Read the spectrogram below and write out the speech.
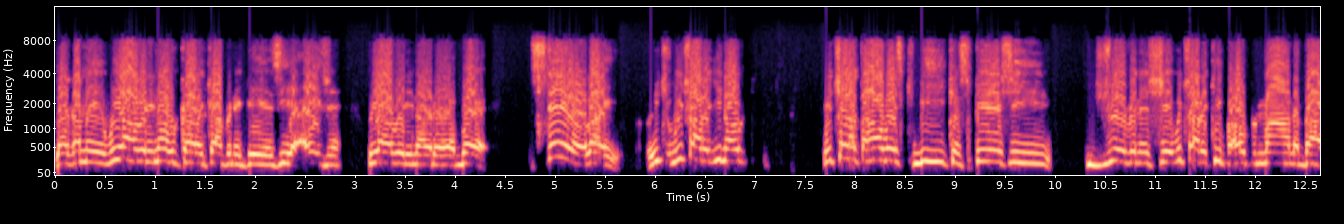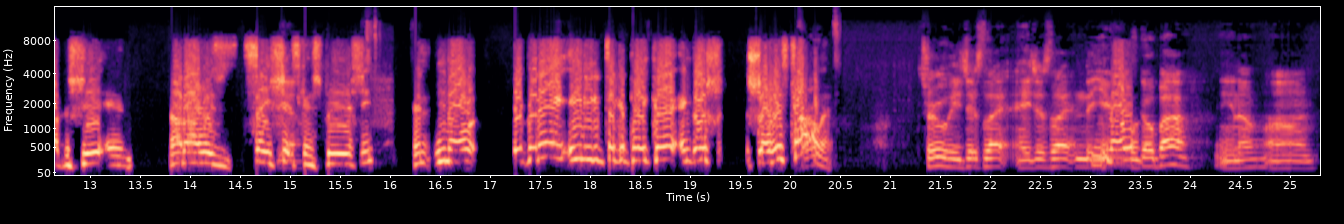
Like I mean, we already know who Colin Kaepernick is. He an agent. We already know that, but still, like we we try to, you know, we try not to always be conspiracy driven and shit. We try to keep an open mind about the shit and not always say shit's Yeah. conspiracy. And you know, if it ain't, he need to take a pay cut and go sh- show his talent. True, he just let he just letting the You years know? go by. You know, um,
